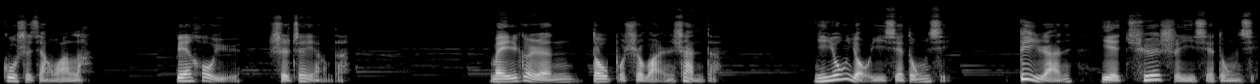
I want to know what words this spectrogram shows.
故事讲完了，编后语是这样的。每一个人都不是完善的，你拥有一些东西，必然也缺失一些东西。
